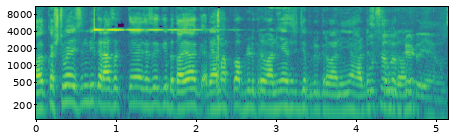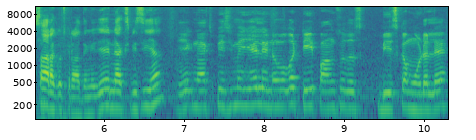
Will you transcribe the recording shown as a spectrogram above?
और कस्टमाइजेशन भी करा सकते हैं जैसे कि बताया रैम आपको अपडेट करवानी है एस अपडेट करवानी है हार्ड डिस्क अपडेट हो जाएगा। सारा कुछ करा देंगे। ये नेक्स्ट पीसी है। एक नेक्स्ट पीसी में ये लेनोवो का टी पाँच सौ दस बीस का मॉडल है।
